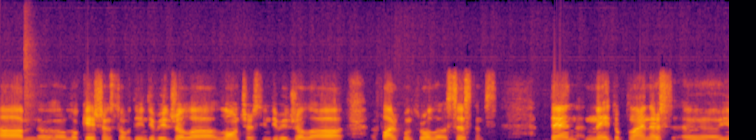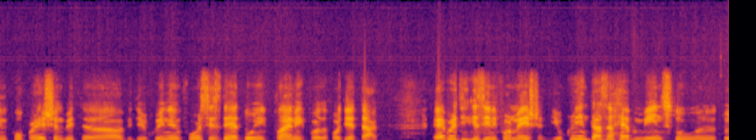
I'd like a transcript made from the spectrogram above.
um, locations of the individual launchers, individual fire control systems. Then NATO planners, in cooperation with with the Ukrainian forces, they are doing planning for the, for the attack. Everything is information. Ukraine doesn't have means to to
